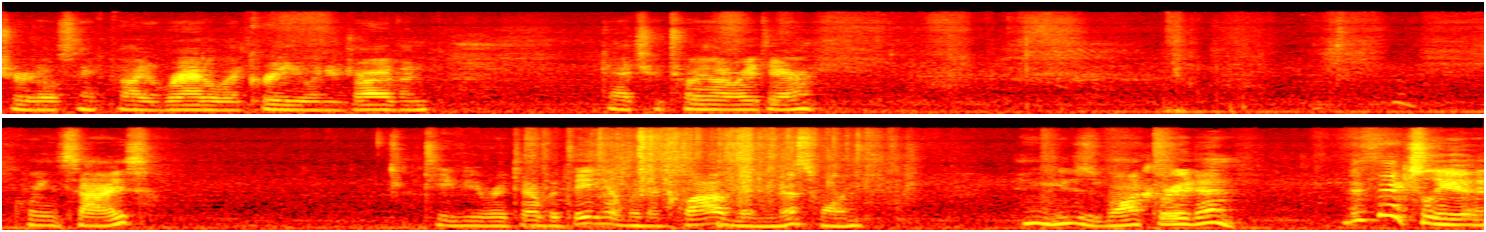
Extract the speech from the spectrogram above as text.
sure those things probably rattle like crazy when you're driving. Got your toilet right there. Queen size. TV right there, but they have like a closet in this one. You just walk right in. Is actually uh,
